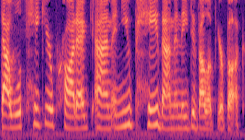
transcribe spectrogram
that will take your product um, and you pay them and they develop your book.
